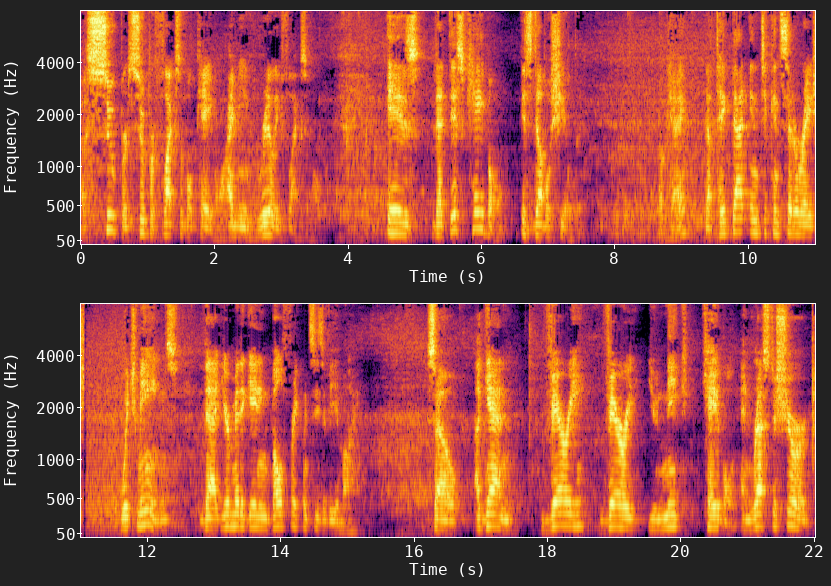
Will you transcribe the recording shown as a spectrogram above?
a super, super flexible cable, I mean really flexible, is that this cable is double shielded. Okay? Now take that into consideration, which means that you're mitigating both frequencies of EMI. So again, very, very unique cable. And rest assured,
